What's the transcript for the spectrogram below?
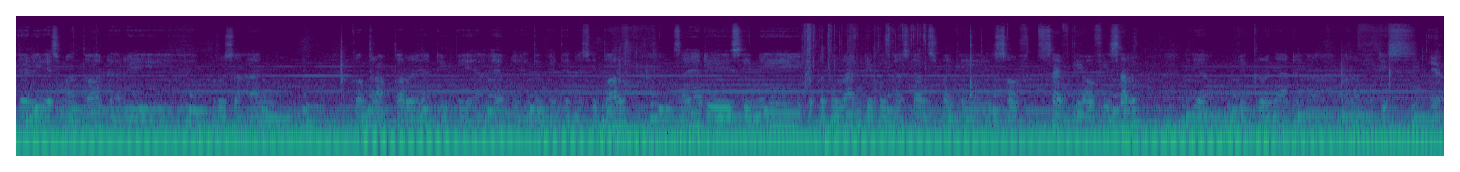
dari Esmanto dari perusahaan kontraktor ya di PAM yaitu PT Nesitor. Saya di sini kebetulan ditugaskan sebagai soft safety officer yang backgroundnya adalah paramedis. Ya.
